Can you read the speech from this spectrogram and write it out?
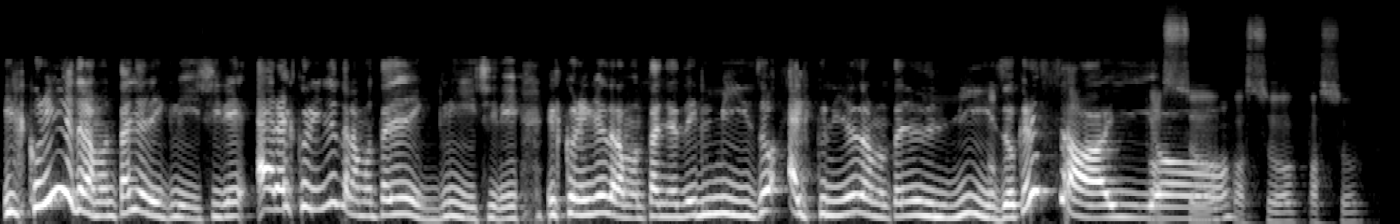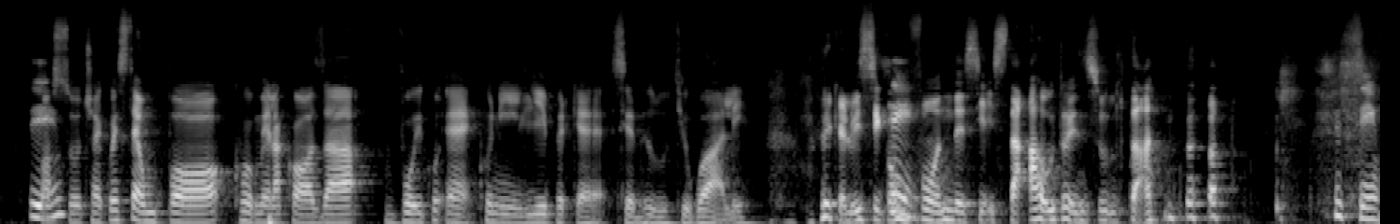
Il coniglio della montagna dei glicini era il coniglio della montagna dei glicini. Il coniglio della montagna del miso è il coniglio della montagna del miso. Che ne so io? Posso? Posso? Posso? Sì? Posso? Cioè, questa è un po' come la cosa, voi eh, conigli perché siete tutti uguali. Perché lui si Sì. confonde, si sta auto-insultando. Sì, sì.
